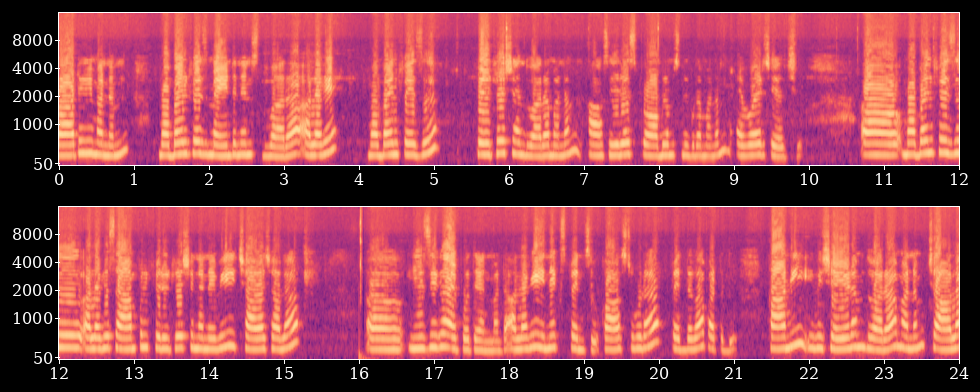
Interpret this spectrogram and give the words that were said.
వాటిని మనం మొబైల్ ఫేజ్ మెయింటెనెన్స్ ద్వారా అలాగే మొబైల్ ఫేజ్ ఫిల్ట్రేషన్ ద్వారా మనం ఆ సీరియస్ ప్రాబ్లమ్స్ని కూడా మనం అవాయిడ్ చేయొచ్చు. మొబైల్ ఫేజ్ అలాగే శాంపుల్ ఫిల్టరేషన్ అనేవి చాలా చాలా ఈజీగా అయిపోతాయి అన్నమాట. అలాగే ఇన్ఎక్స్పెన్సివ్ కాస్ట్ కూడా పెద్దగా పట్టదు. కానీ ఇవి చేయడం ద్వారా మనం చాలా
